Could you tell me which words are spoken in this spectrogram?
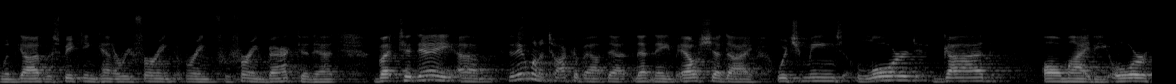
when God was speaking, kind of referring, referring back to that. But today, um, today I want to talk about that, that name, El Shaddai, which means Lord God Almighty, or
